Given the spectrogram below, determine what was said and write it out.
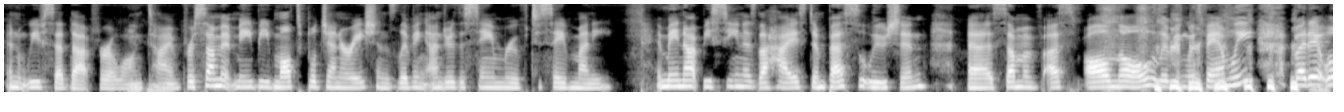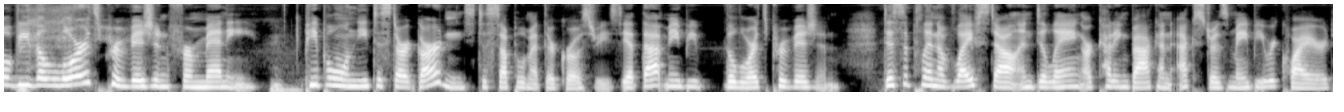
And we've said that for a long mm-hmm. time. For some, it may be multiple generations living under the same roof to save money. It may not be seen as the highest and best solution, as some of us all know living with family, but it will be the Lord's provision for many. People will need to start gardens to supplement their groceries, yet that may be the Lord's provision. Discipline of lifestyle and delaying or cutting back on extras may be required,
